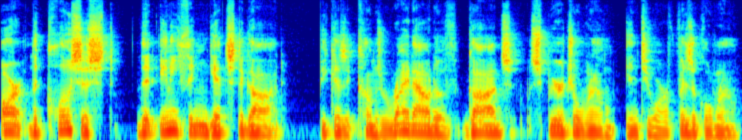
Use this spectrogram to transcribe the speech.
are the closest that anything gets to God because it comes right out of God's spiritual realm into our physical realm.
